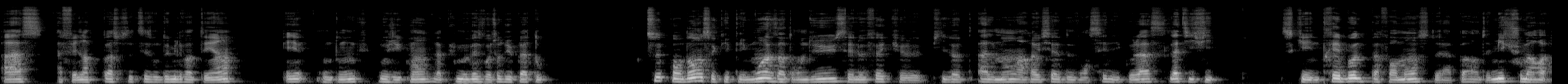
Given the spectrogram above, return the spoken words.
As a fait l'impasse sur cette saison 2021 et ont donc logiquement la plus mauvaise voiture du plateau. Cependant, ce qui était moins attendu, c'est le fait que le pilote allemand a réussi à devancer Nicolas Latifi, ce qui est une très bonne performance de la part de Mick Schumacher.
